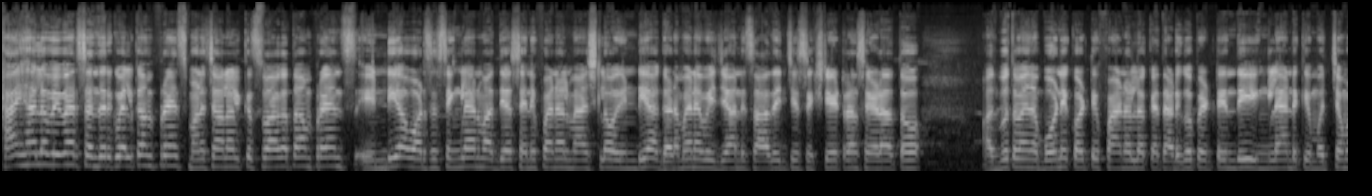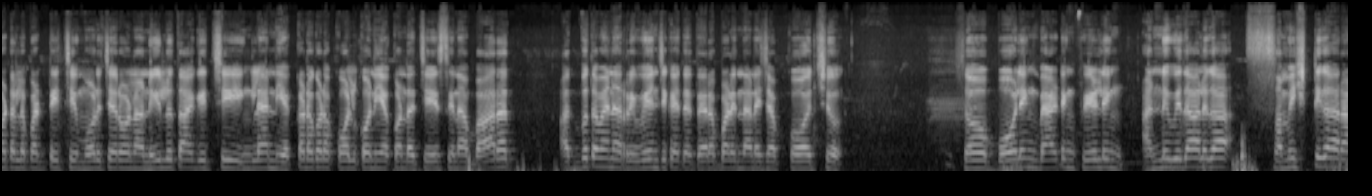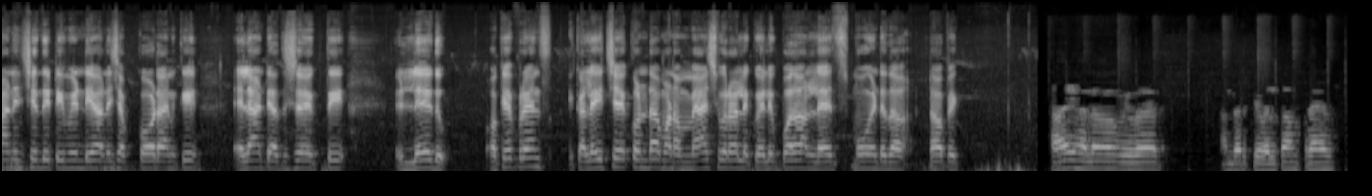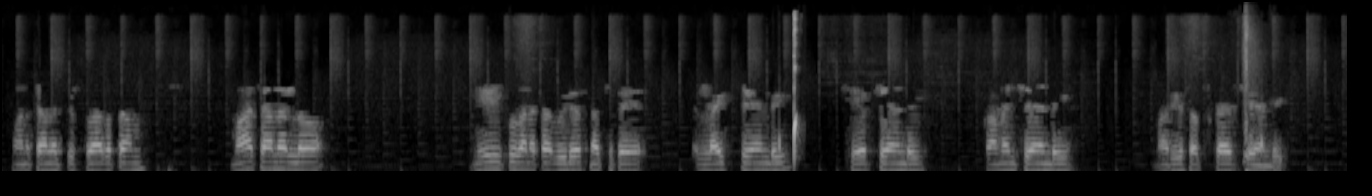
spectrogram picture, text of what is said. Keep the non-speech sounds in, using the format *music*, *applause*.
Hi hello viewers అందరికి welcome friends. మన ఛానల్కి స్వాగతం ఫ్రెండ్స్. ఇండియా వర్సెస్ ఇంగ్లాండ్ మధ్య సెమీఫైనల్ మ్యాచ్లో ఇండియా ఘనమైన విజయాన్ని సాధించి సిక్స్టీ ఎయిట్ రన్స్ ఏడాతో అద్భుతమైన బోని కొట్టి ఫైనల్లోకి అయితే అడుగుపెట్టింది. ఇంగ్లాండ్కి ముచ్చమటలు పట్టించి మూడు చెరువుల నీళ్ళు తాగిచ్చి ఇంగ్లాండ్ని ఎక్కడ కూడా కోలుకొనియకుండా చేసిన భారత్ అద్భుతమైన రివెంజ్కి అయితే తెరపడిందని చెప్పుకోవచ్చు. సో బౌలింగ్ బ్యాటింగ్ ఫీల్డింగ్ అన్ని విధాలుగా సమిష్టిగా రాణించింది టీమిండియా అని చెప్పుకోవడానికి ఎలాంటి అతిశయోక్తి లేదు. ఓకే ఫ్రెండ్స్ ఇక లేట్ చేయకుండా మనం మ్యాచ్ వివరాలకు వెళ్ళిపోదాం. Let's move in the topic hi hello viewer అందరికీ వెల్కమ్ ఫ్రెండ్స్. మన ఛానల్కి స్వాగతం. మా ఛానల్లో మీకు కనుక వీడియోస్ నచ్చితే లైక్ చేయండి షేర్ చేయండి కామెంట్ చేయండి. మరియు సబ్స్క్రైబ్ చేయండి.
